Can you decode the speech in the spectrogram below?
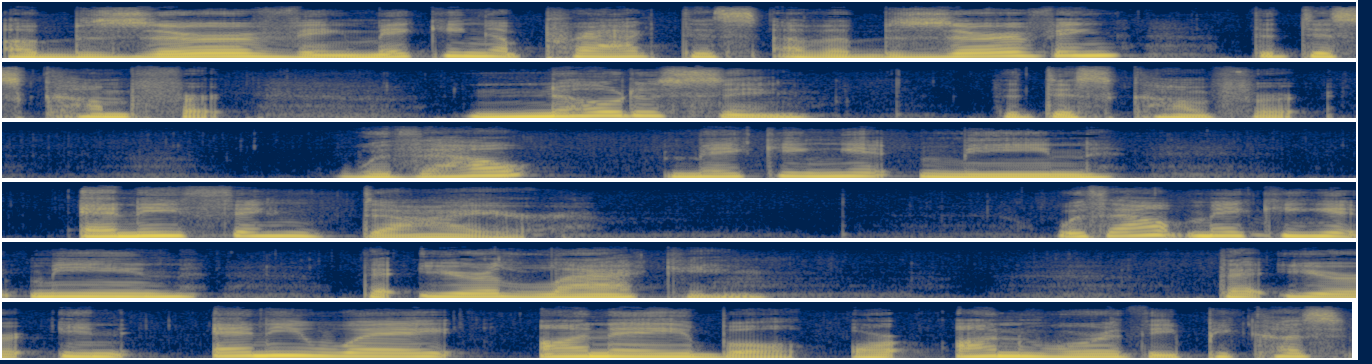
observing, making a practice of observing the discomfort, noticing the discomfort without making it mean anything dire, without making it mean that you're lacking, that you're in any way unable or unworthy. Because,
